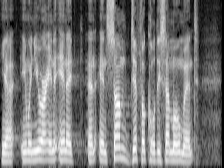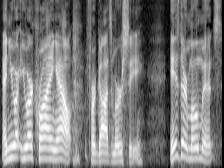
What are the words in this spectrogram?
you know, when you are in, in, a, in, in some difficulty, some moment, and you are, you are crying out for God's mercy? Is there moments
